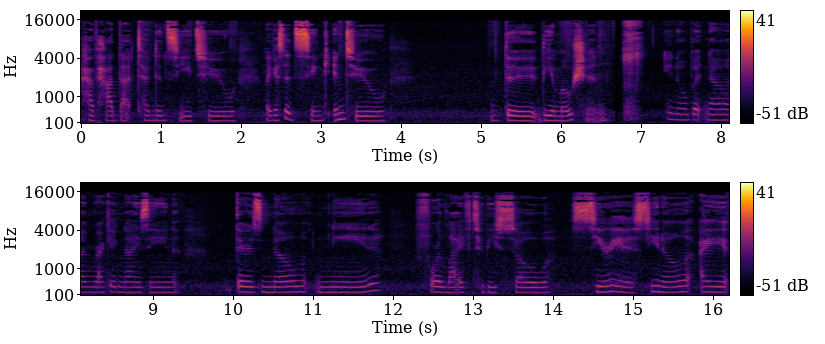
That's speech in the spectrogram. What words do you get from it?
have had that tendency to, like I said, sink into the the emotion. You know but now i'm recognizing there's no need for life to be so serious you know? I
